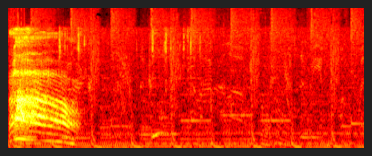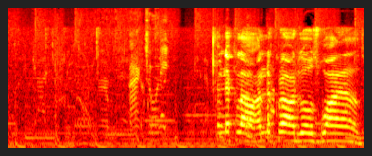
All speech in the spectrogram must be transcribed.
Oh! Actually, And the crowd, and the crowd goes wild.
